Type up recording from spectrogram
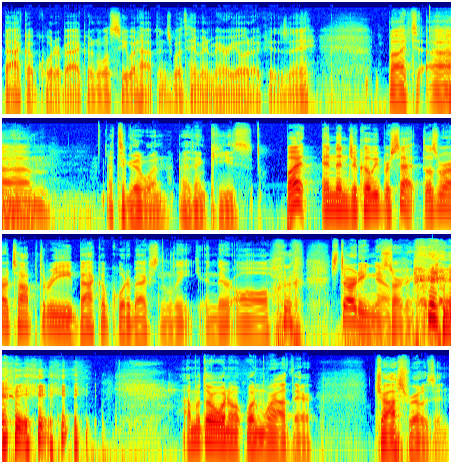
backup quarterback, and we'll see what happens with him and Mariota. Because, eh. but um, That's a good one. I think he's but and then Jacoby Brissett. Those were our top three backup quarterbacks in the league, and they're all starting now. starting. I'm gonna throw one one more out there. Josh Rosen.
